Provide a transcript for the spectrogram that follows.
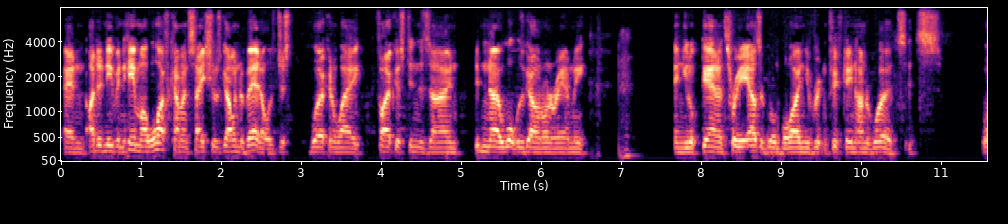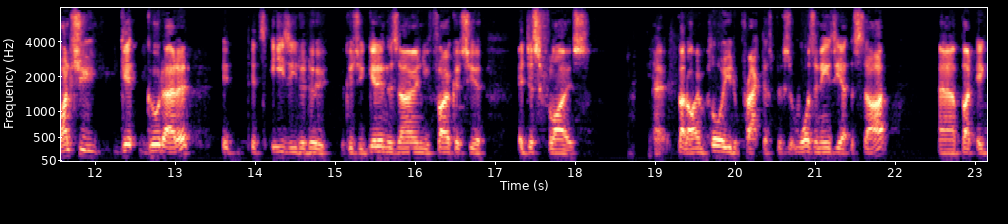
And I didn't even hear my wife come and say she was going to bed. I was just working away, focused in the zone, didn't know what was going on around me. Mm-hmm and you look down and three hours have gone by and you've written 1500 words it's once you get good at it, it it's easy to do because you get in the zone you focus you it just flows uh, but i implore you to practice because it wasn't easy at the start uh, but it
